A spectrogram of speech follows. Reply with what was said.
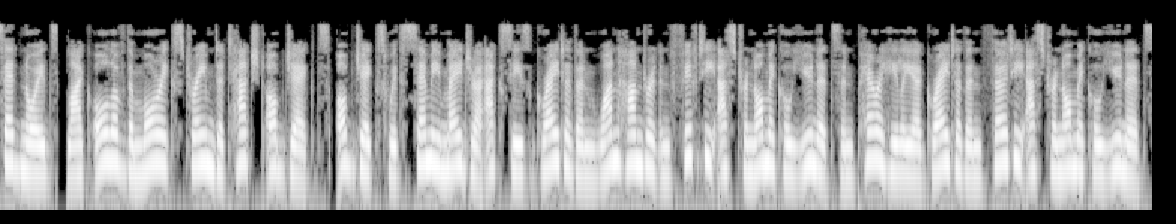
sednoids, like all of the more extreme detached objects objects with semi-major axes greater than 150 astronomical units and perihelia greater than 30 astronomical units,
